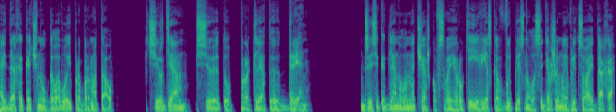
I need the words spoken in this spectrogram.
Айдаха качнул головой и пробормотал. «К чертям всю эту проклятую дрянь!» Джессика глянула на чашку в своей руке и резко выплеснула содержимое в лицо Айдаха.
